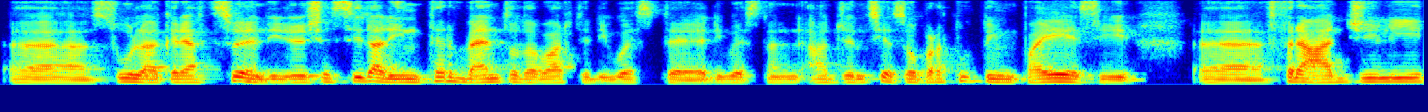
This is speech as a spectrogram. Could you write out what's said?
eh, sulla creazione di necessità di intervento da parte di queste, di queste agenzie, soprattutto in paesi fragili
